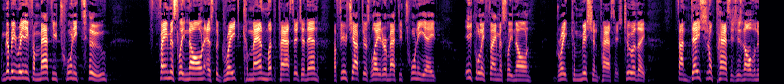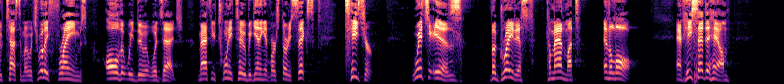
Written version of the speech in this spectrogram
I'm going to be reading from Matthew 22, famously known as the Great Commandment passage, and then a few chapters later, Matthew 28, equally famously known Great Commission passage. Two of the foundational passages in all the New Testament, which really frames all that we do at Woods Edge. Matthew 22, beginning at verse 36. Teacher, which is the greatest commandment in the law? And he said to him,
